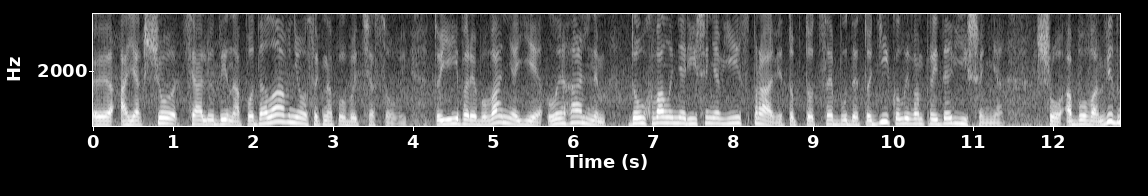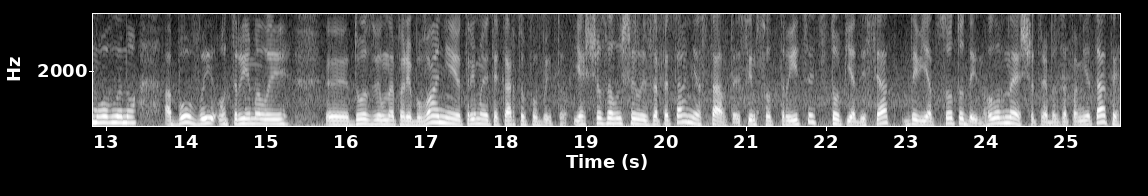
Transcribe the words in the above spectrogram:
Е, А якщо ця людина подала внесок на побит часовий, то її перебування є легальним до ухвалення рішення в її справі. Тобто це буде тоді, коли вам прийде рішення, що або вам відмовлено, або ви отримали е, дозвіл на перебування і отримаєте карту побиту. Якщо залишились запитання, ставте 730 150 901. Головне, що треба запам'ятати,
